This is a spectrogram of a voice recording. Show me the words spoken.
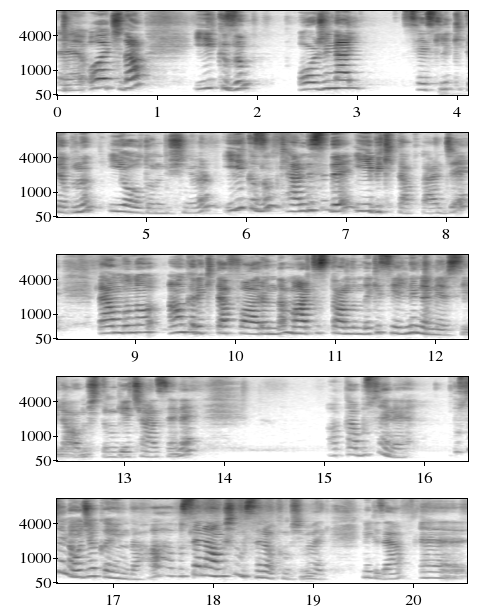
Ee, o açıdan iyi kızım orijinal sesli kitabının iyi olduğunu düşünüyorum. İyi Kızım kendisi de iyi bir kitap bence. Ben bunu Ankara Kitap Fuarı'nda Martı standındaki Selin'in önerisiyle almıştım geçen sene. Hatta bu sene. Bu sene Ocak ayında. Aa, bu sene almışım, bu sene okumuşum. Evet. Ne güzel. Ee,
